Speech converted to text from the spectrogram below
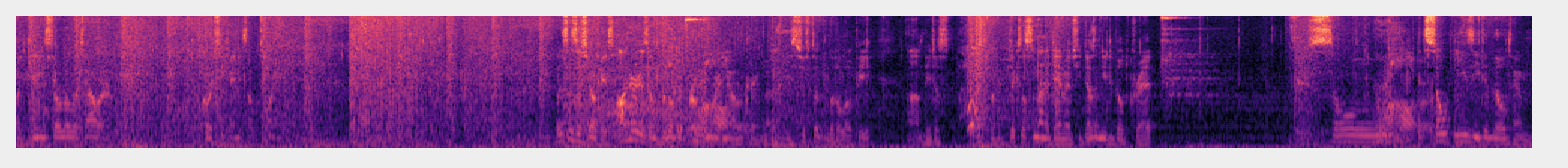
but can he solo a tower? Of course he can. He's level 20. This is a showcase. Anhur is a little bit broken right now in current meta. He's just a little OP. Um, he just a ridiculous amount of damage. He doesn't need to build crit. So it's so easy to build him.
